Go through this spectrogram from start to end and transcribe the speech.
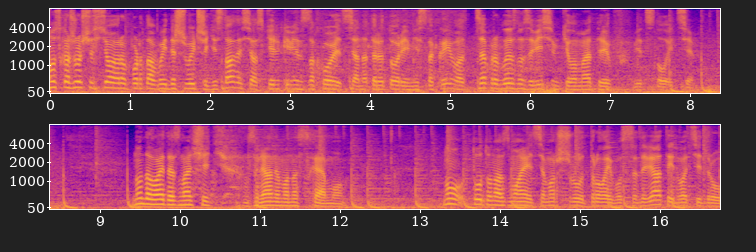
Ну, скажу, що з цього аеропорта вийде швидше дістатися, оскільки він знаходиться на території міста Києва. Це приблизно за 8 кілометрів від столиці. Ну, давайте, значить, зглянемо на схему. Ну, тут у нас мається маршрут тролейбуса 9 і 22.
